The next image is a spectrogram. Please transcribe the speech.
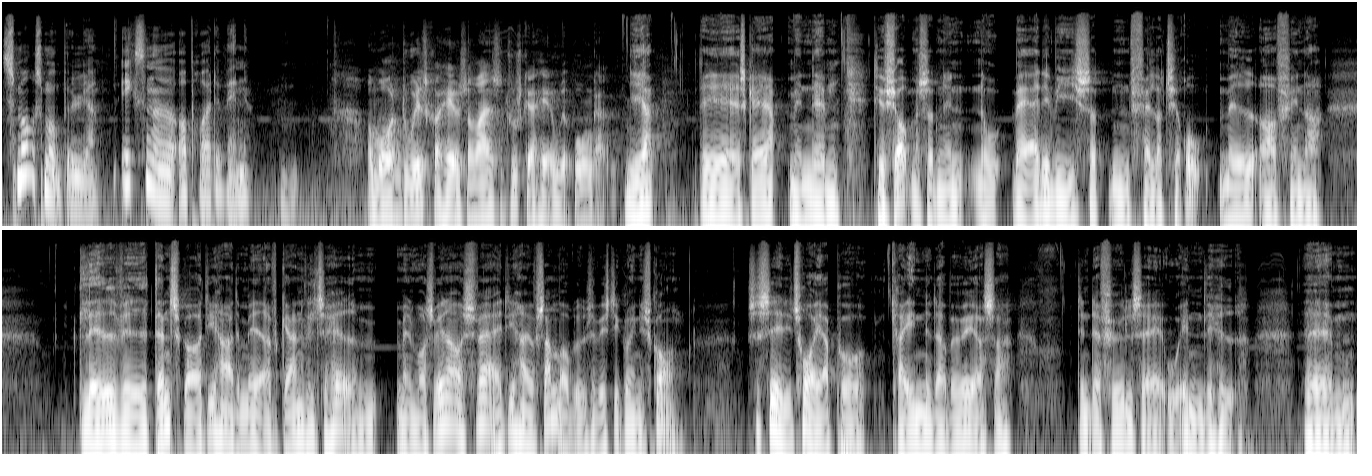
Små, små bølger. Ikke sådan noget oprørte vande. Og Morten, du elsker havet så meget, så du skal herud og bo en gang. Ja, det skal jeg. Men øh, det er jo sjovt med sådan en, nu, hvad er det, vi sådan falder til ro med og finder glæde ved. Danskere, de har det med at gerne vil til havet, men vores venner i Sverige, de har jo samme oplevelse, hvis de går ind i skoven. Så ser de, tror jeg, på grenene, der bevæger sig, den der følelse af uendelighed, øhm,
